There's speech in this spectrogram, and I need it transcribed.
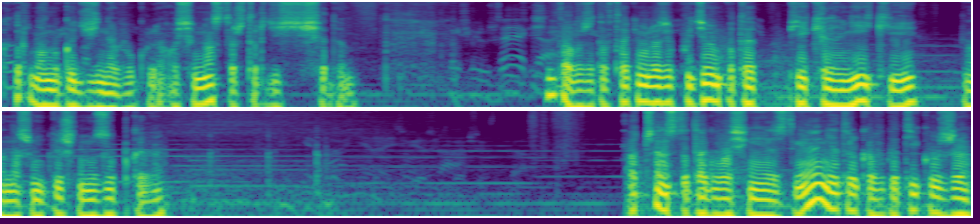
Którą mamy godzinę w ogóle? 18.47. No dobrze, to w takim razie pójdziemy po te piekielniki na naszą pyszną zupkę. A często tak właśnie jest, nie? Nie tylko w Gotiku, że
